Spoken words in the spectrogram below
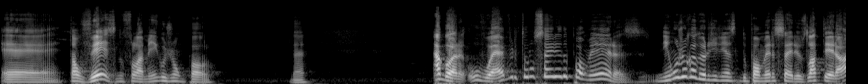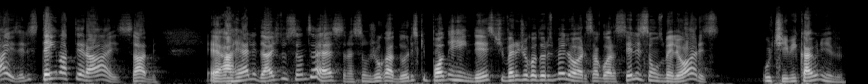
É, talvez no Flamengo o João Paulo. Né? Agora, o Everton não sairia do Palmeiras. Nenhum jogador de linha do Palmeiras sairia. Os laterais, eles têm laterais, sabe? É, a realidade do Santos é essa, né? São jogadores que podem render se tiverem jogadores melhores. Agora, se eles são os melhores, o time cai o nível.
